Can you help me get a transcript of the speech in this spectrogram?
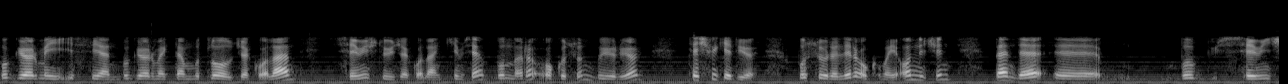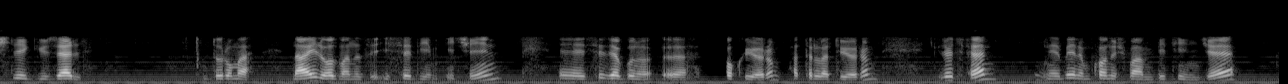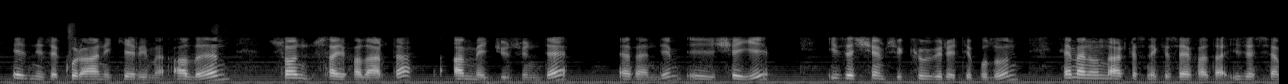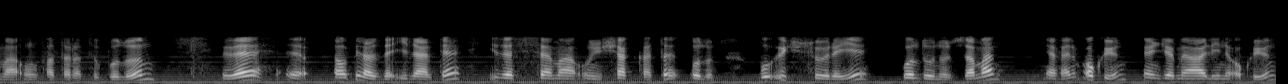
Bu görmeyi isteyen, bu görmekten mutlu olacak olan, sevinç duyacak olan kimse bunları okusun buyuruyor. Teşvik ediyor bu sureleri okumayı. Onun için ben de e, bu sevinçli, güzel duruma nail olmanızı istediğim için e, size bunu e, okuyorum, hatırlatıyorum. Lütfen e, benim konuşmam bitince elinize Kur'an-ı Kerim'i alın. Son sayfalarda amme cüzünde efendim e, şeyi İze Şemsü Küvret'i bulun. Hemen onun arkasındaki sayfada İze Sema'un Fatarat'ı bulun. Ve e, o biraz da ileride İze Sema'un Şakkat'ı bulun. Bu üç sureyi bulduğunuz zaman efendim okuyun. Önce mealini okuyun.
